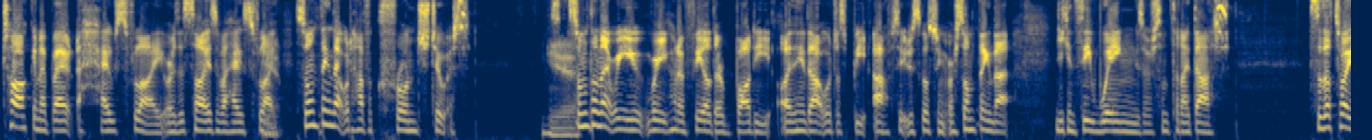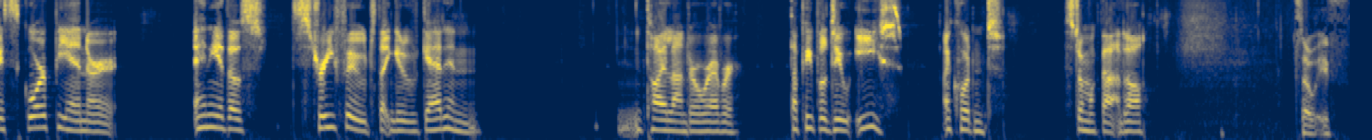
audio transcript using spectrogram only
talking about a housefly or the size of a housefly, Yeah. something that would have a crunch to it, Yeah. something that where you where you kind of feel their body, I think that would just be absolutely disgusting. Or something that you can see wings or something like that. So that's why a scorpion or any of those street food that you would get in in Thailand or wherever that people do eat, I couldn't stomach that at all. So if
